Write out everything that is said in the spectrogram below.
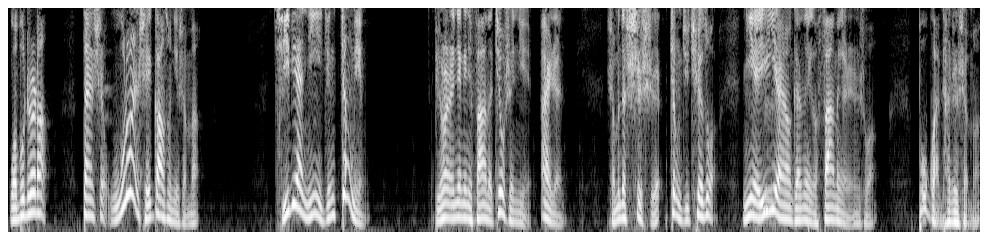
我不知道。但是无论谁告诉你什么，即便你已经证明，比如说人家给你发的就是你爱人什么的事实，证据确凿，你也依然要跟那个发那个人说，不管他是什么。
